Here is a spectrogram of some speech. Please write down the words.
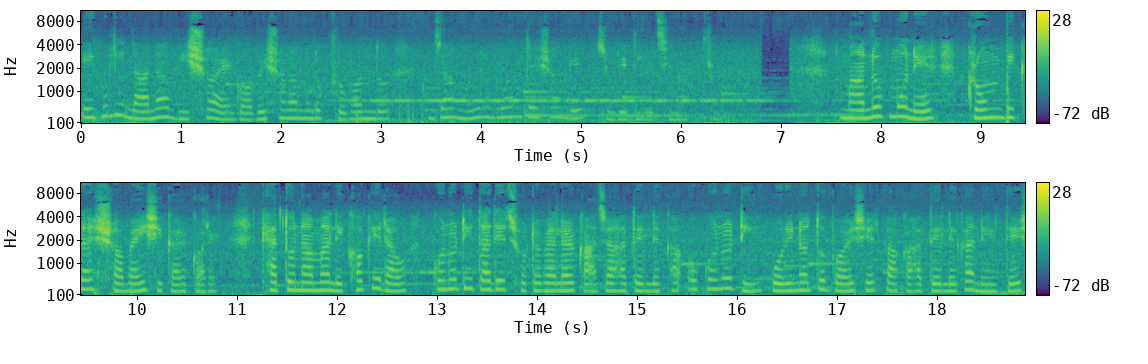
এগুলি নানা বিষয়ে গবেষণামূলক প্রবন্ধ যা মূল গ্রন্থের সঙ্গে জুড়ে দিয়েছি মাত্র। মানব মনের ক্রম বিকাশ সবাই স্বীকার করে। খ্যাতনামা লেখকেরাও কোনোটি তাদের ছোটবেলার কাঁচা হাতের লেখা ও কোনোটি পরিণত বয়সের পাকা হাতের লেখা নির্দেশ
